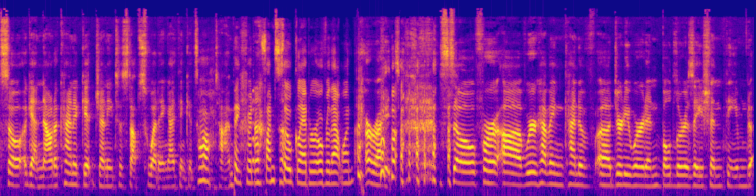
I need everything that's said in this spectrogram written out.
So again, now to kind of get Jenny to stop sweating, I think it's oh, time. Thank goodness! I'm so glad we're over that one. All right. so for uh, we're having kind of a dirty and bowdlerization themed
